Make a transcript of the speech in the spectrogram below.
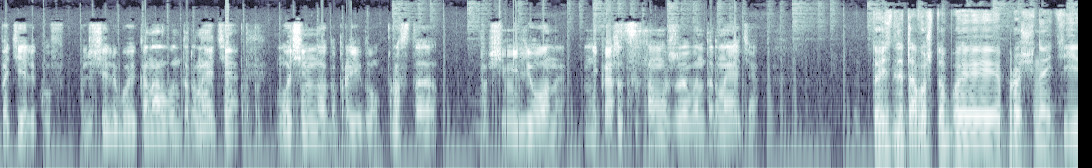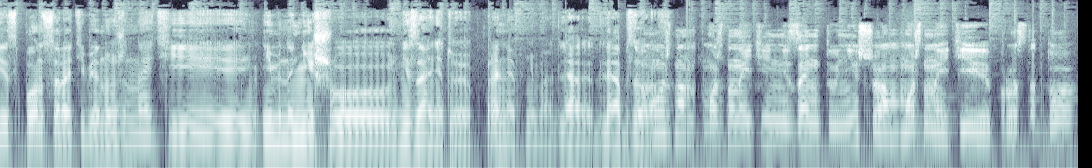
по телеку, включи любой канал в интернете, очень много про еду. Просто вообще миллионы, мне кажется, там уже в интернете. То есть для того, чтобы проще найти спонсора, тебе нужно найти именно нишу незанятую, правильно я понимаю, для, для обзора? Можно, можно найти незанятую нишу, а можно найти просто то,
